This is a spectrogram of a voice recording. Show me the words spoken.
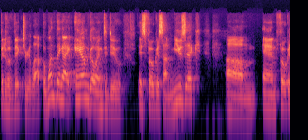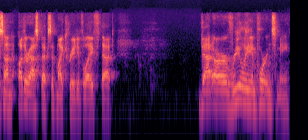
bit of a victory lap. But one thing I am going to do is focus on music um, and focus on other aspects of my creative life that that are really important to me.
